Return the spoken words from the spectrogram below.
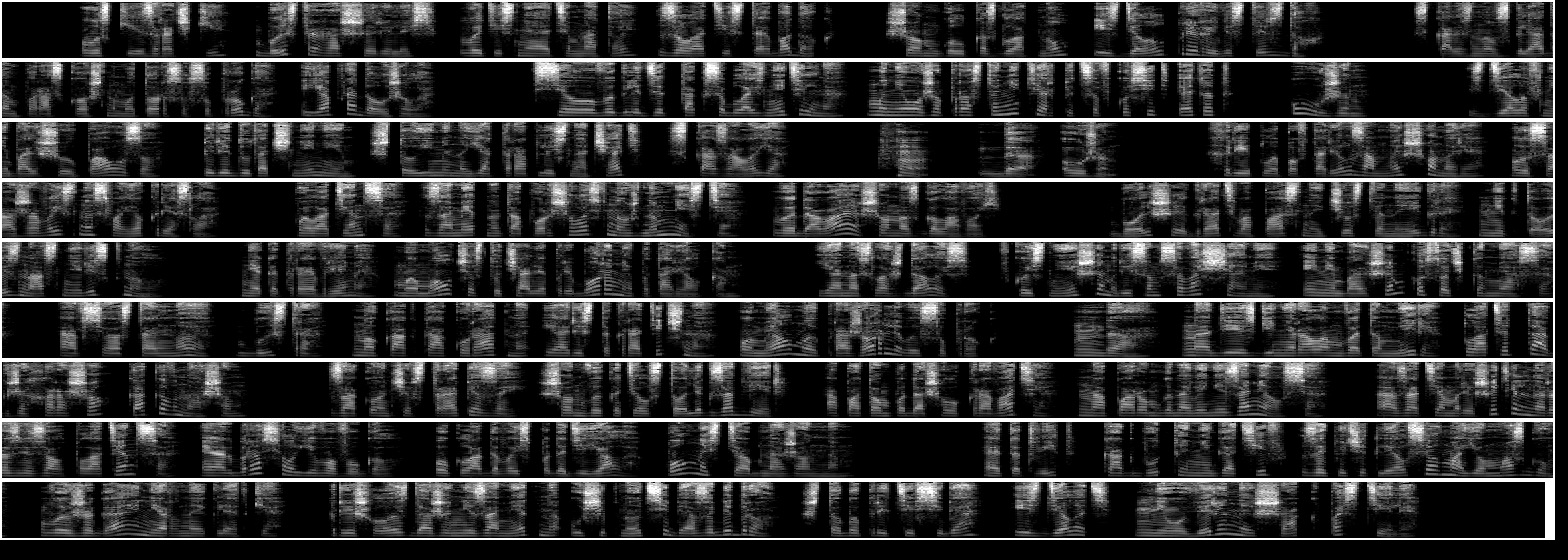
Узкие зрачки быстро расширились, вытесняя темнотой золотистый ободок. Шон гулко сглотнул и сделал прерывистый вздох. Скользнув взглядом по роскошному торсу супруга, я продолжила. Все выглядит так соблазнительно, мне уже просто не терпится вкусить этот ужин». Сделав небольшую паузу, перед уточнением, что именно я тороплюсь начать, сказала я. «Хм, да, ужин», — хрипло повторил за мной Шонари, усаживаясь на свое кресло. Полотенце заметно топорщилось в нужном месте, выдавая Шона с головой. Больше играть в опасные чувственные игры никто из нас не рискнул. Некоторое время мы молча стучали приборами по тарелкам. Я наслаждалась вкуснейшим рисом с овощами и небольшим кусочком мяса, а все остальное быстро, но как-то аккуратно и аристократично умел мой прожорливый супруг. Да, надеюсь, генералам в этом мире платят так же хорошо, как и в нашем. Закончив с трапезой, Шон выкатил столик за дверь, а потом подошел к кровати, на пару мгновений замялся, а затем решительно развязал полотенце и отбросил его в угол, укладываясь под одеяло полностью обнаженным. Этот вид, как будто негатив, запечатлелся в моем мозгу, выжигая нервные клетки. Пришлось даже незаметно ущипнуть себя за бедро, чтобы прийти в себя и сделать неуверенный шаг к постели.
